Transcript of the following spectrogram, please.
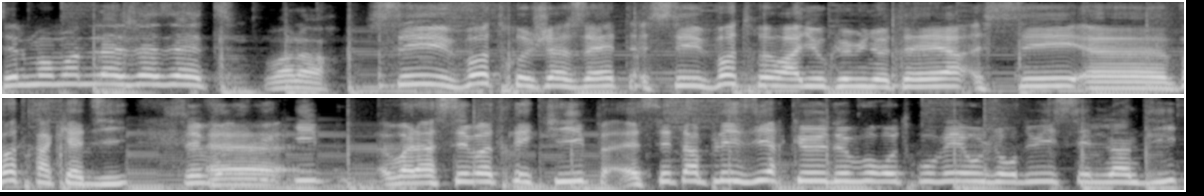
C'est le moment de la jazette. Voilà. C'est votre jazette, c'est votre radio communautaire, c'est euh, votre Acadie. C'est votre Euh, équipe. Voilà, c'est votre équipe. C'est un plaisir que de vous retrouver aujourd'hui. C'est lundi,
